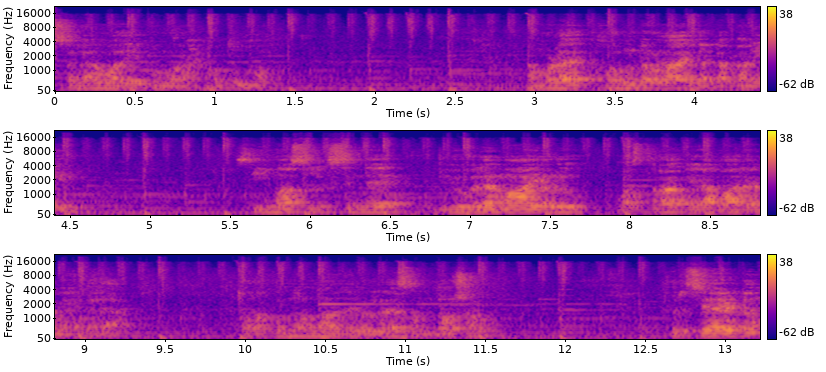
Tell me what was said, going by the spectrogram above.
അസ്സലാമു വലൈക്കും വറഹമത്തുള്ള. നമ്മുടെ ഹോം ടൗണായ തട്ടപ്പനയിൽ സീമ സിൽക്സിന്റെ വിപുലമായ ഒരു വസ്ത്ര വ്യാപാര മേഖല തുറക്കുന്നു എന്നതിൽ വളരെ സന്തോഷം. തീർച്ചയായിട്ടും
